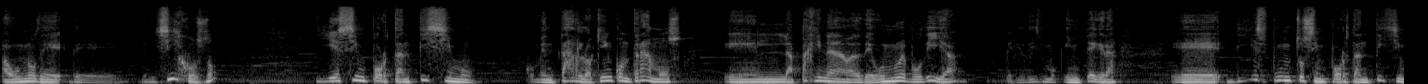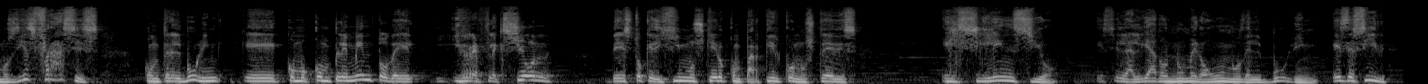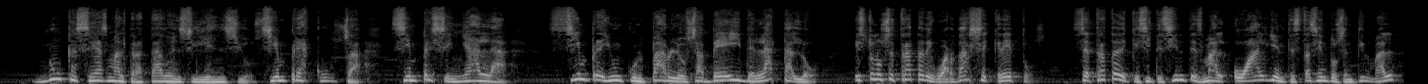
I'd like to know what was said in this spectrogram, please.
uno de, de mis hijos, ¿no? Y es importantísimo comentarlo. Aquí encontramos en la página de Un Nuevo Día, periodismo que integra, 10 eh, puntos importantísimos, 10 frases contra el bullying que como complemento de, y, reflexión de esto que dijimos quiero compartir con ustedes. El silencio es el aliado número uno del bullying. Es decir, nunca seas maltratado en silencio. Siempre acusa, siempre señala, siempre hay un culpable. O sea, ve y delátalo. Esto no se trata de guardar secretos, se trata de que si te sientes mal o alguien te está haciendo sentir mal,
